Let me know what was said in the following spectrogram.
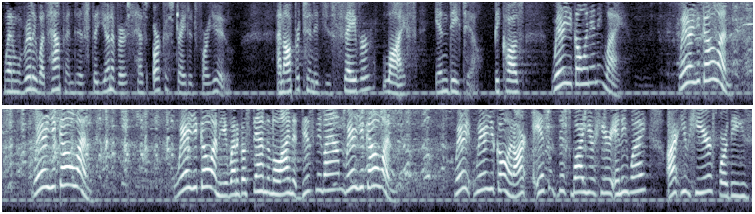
When really what's happened is the universe has orchestrated for you an opportunity to savor life in detail. Because where are you going anyway? Where are you going? Where are you going? Where are you going? You want to go stand in a line at Disneyland? Where are you going where, where are you going? Aren't isn't this why you're here anyway? Aren't you here for these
